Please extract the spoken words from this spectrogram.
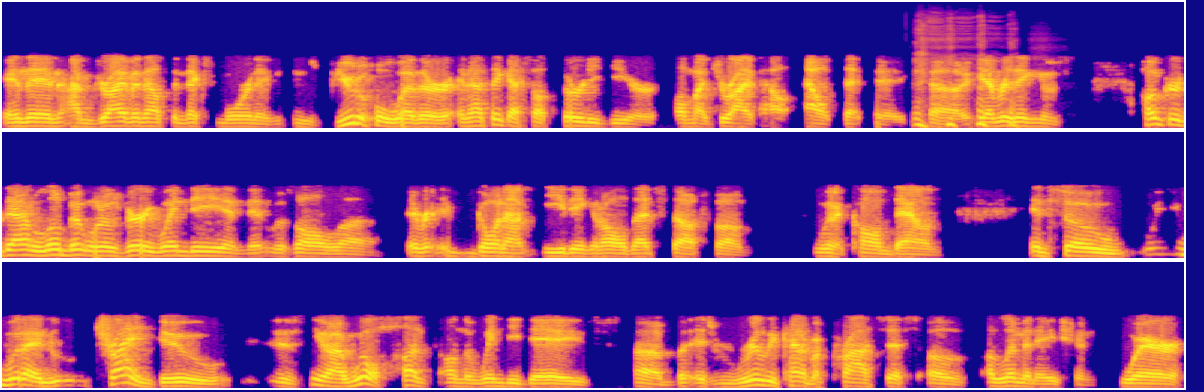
and then I'm driving out the next morning. It's beautiful weather, and I think I saw 30 deer on my drive out out that day. Uh, everything was hunkered down a little bit when it was very windy, and it was all uh, going out eating and all that stuff um, when it calmed down. And so what I try and do is, you know, I will hunt on the windy days, uh, but it's really kind of a process of elimination where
